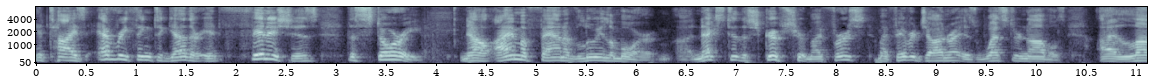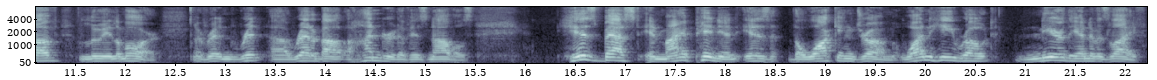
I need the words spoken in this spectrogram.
It ties everything together, it finishes the story. Now, I'm a fan of Louis L'Amour. Uh, next to the scripture, my first, my favorite genre is Western novels. I love Louis L'Amour. I've written, uh, read about a hundred of his novels. His best, in my opinion, is The Walking Drum, one he wrote near the end of his life.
